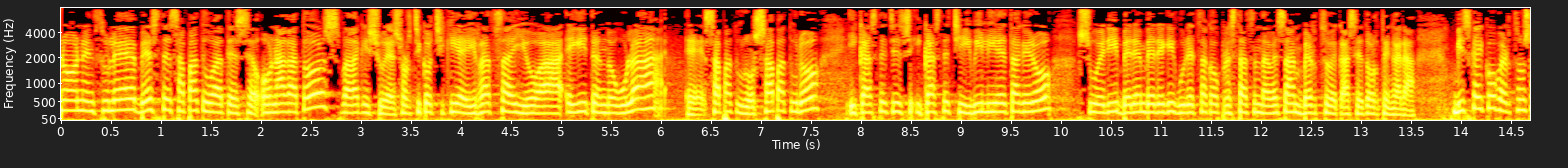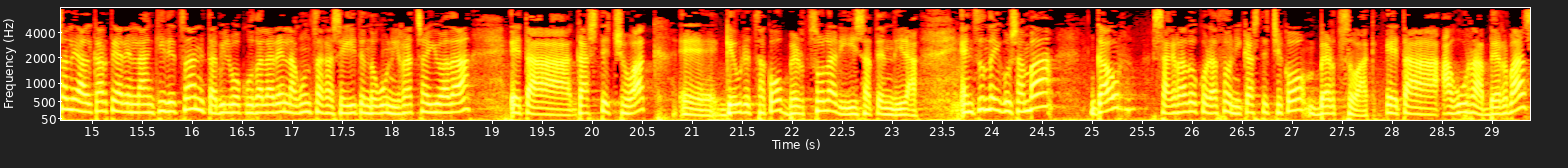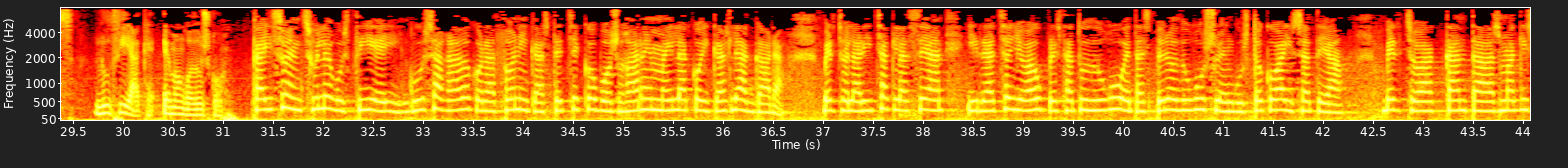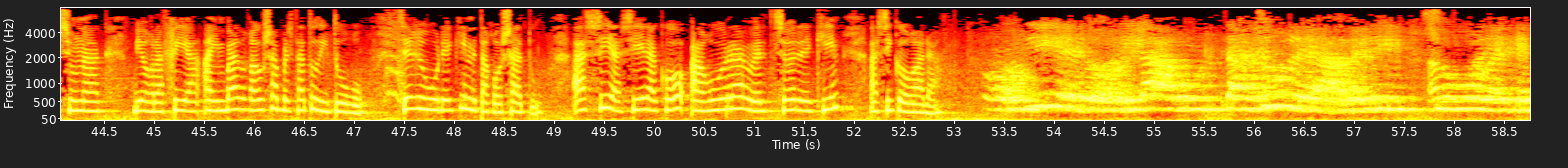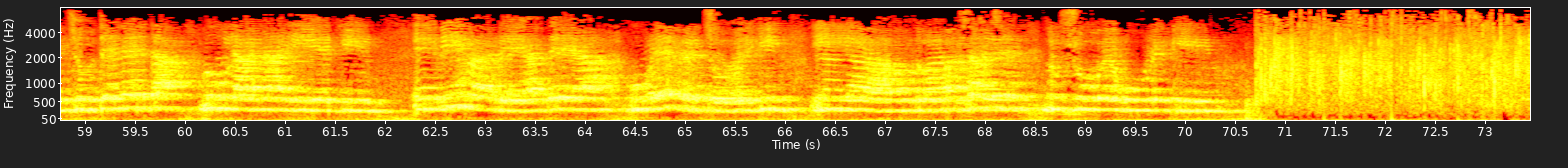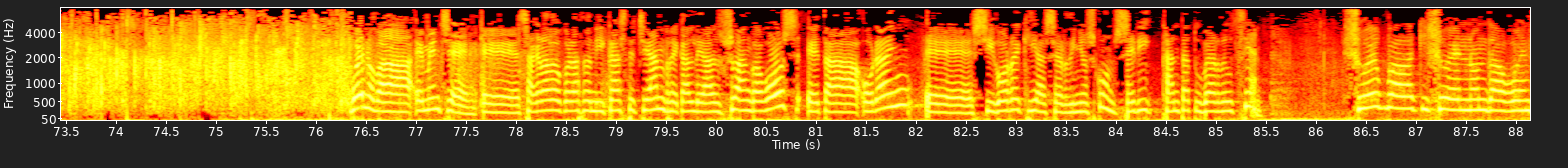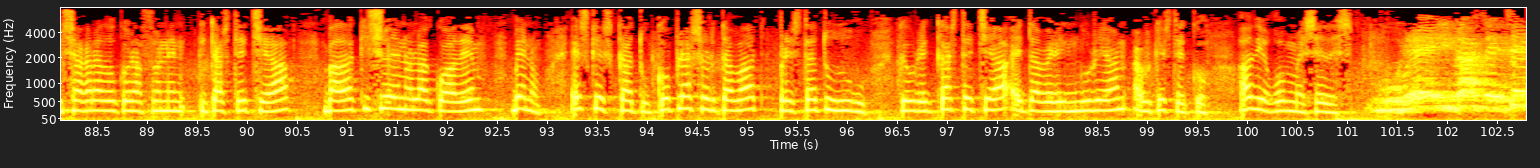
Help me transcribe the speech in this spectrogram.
Egun honen zule, beste zapatu batez onagatoz, badakizue, sortziko txikia irratzaioa egiten dugula, e, zapaturo, zapaturo, ikastetxe, ikastetxe ibili eta gero, zueri beren beregi guretzako prestatzen da bezan bertzuek azetorten gara. Bizkaiko bertzosale alkartearen lankidetzan eta Bilboko udalaren laguntzagaz egiten dugun irratsaioa da, eta gaztetxoak e, geuretzako bertzolari izaten dira. Entzun da ikusan ba, gaur, Sagrado Corazon ikastetxeko bertzoak, eta agurra berbaz, Luziak emongo duzko. Kaixo entzule guztiei, gu Sagrado Corazon ikastetxeko bosgarren mailako ikasleak gara. Bertxolaritza klasean irratxa hau prestatu dugu eta espero dugu zuen gustokoa izatea. Bertsoak, kanta, asmakizunak, biografia, hainbat gauza prestatu ditugu. Segi gurekin eta gozatu. Hasi hasierako agurra bertsorekin hasiko gara. Ongi etorri lagun, tantzulea berdin, zugurek eta gulanariekin. Irribarre atea, gure bertsoekin, ia ondoa pasatzen duzue gurekin. Bueno, ba, hementxe, eh, Sagrado Corazon ikastetxean rekalde alzuan gagoz, eta orain, eh, sigorrekia zer dinozkun, zeri kantatu behar dutzien? Zuek badakizuen non dagoen Sagrado Corazonen ikastetxea, badakizuen olakoa den, beno, ez kezkatu, kopla sorta bat prestatu dugu, geure ikastetxea eta bere ingurean aurkezteko. Adiego, mesedez. Gure ikastetxea,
